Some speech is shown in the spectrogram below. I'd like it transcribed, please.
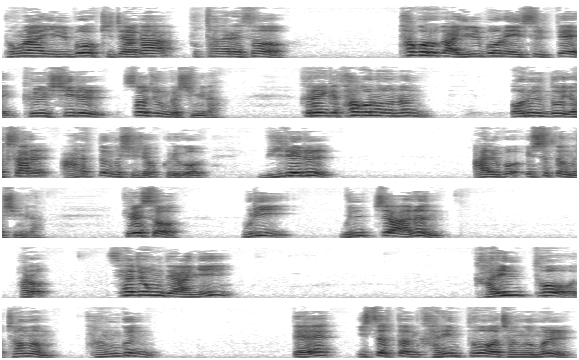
동아일보 기자가 부탁을 해서 타고르가 일본에 있을 때 그 시를 써준 것입니다. 그러니까 타고르는 어느 정도 역사를 알았던 것이죠. 그리고 미래를 알고 있었던 것입니다. 그래서 우리 문자는 바로 세종대왕이 가림토 정음, 당군 때 있었던 가림토 정음을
